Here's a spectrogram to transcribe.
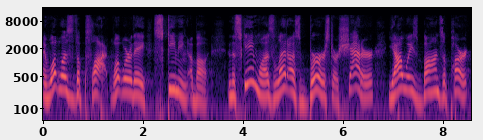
And what was the plot? What were they scheming about? And the scheme was let us burst or shatter Yahweh's bonds apart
